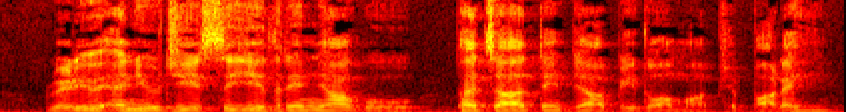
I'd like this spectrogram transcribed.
။ရေဒီယိုအန်ယူဂျီစီးရီးသတင်းများကိုဖတ်ကြားတင်ပြပေးသွားမှာဖြစ်ပါတယ်။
